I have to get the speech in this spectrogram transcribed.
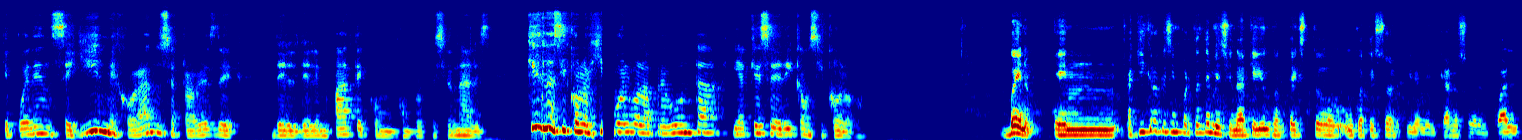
que pueden seguir mejorándose a través de, del, empate con, con, profesionales. ¿Qué es la psicología? Vuelvo a la pregunta, ¿y a qué se dedica un psicólogo? Bueno, aquí creo que es importante mencionar que hay un contexto, un contexto latinoamericano sobre el cual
